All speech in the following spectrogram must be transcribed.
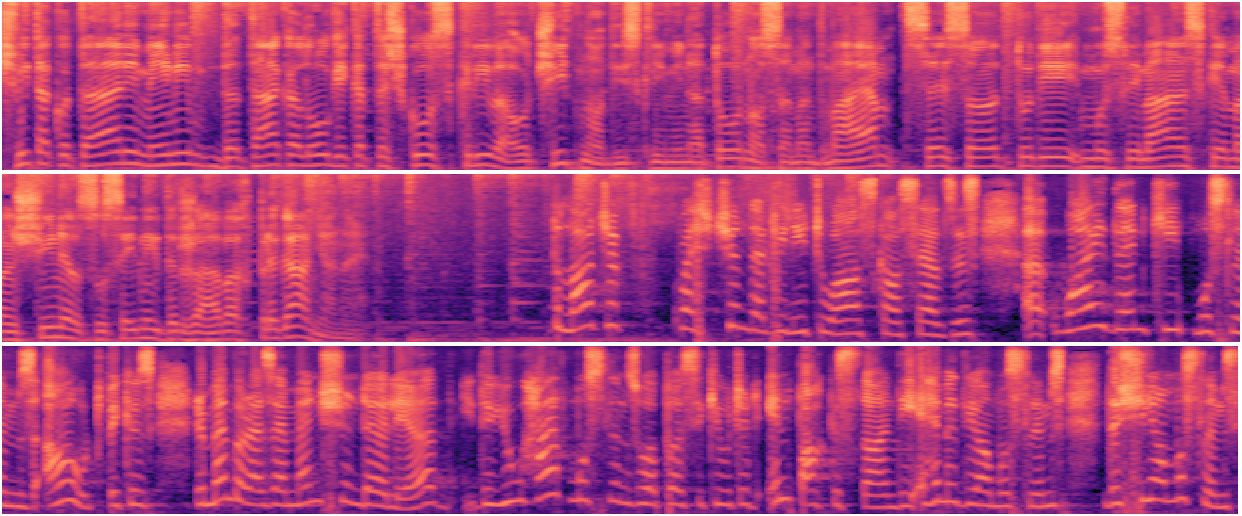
Švita Kotari meni, da taka logika težko skriva očitno diskriminatornost amandmaja, saj so tudi muslimanske manjšine v sosednjih državah preganjane. The logic question that we need to ask ourselves is uh, why then keep Muslims out? Because remember, as I mentioned earlier, you have Muslims who are persecuted in Pakistan, the Ahmadiyya Muslims, the Shia Muslims.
